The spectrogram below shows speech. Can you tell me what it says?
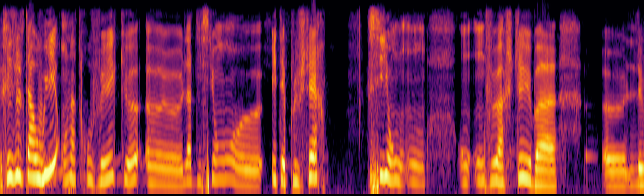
résultat, oui, on a trouvé que euh, l'addition était plus chère si on, on, on, veut acheter ben, euh, les,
